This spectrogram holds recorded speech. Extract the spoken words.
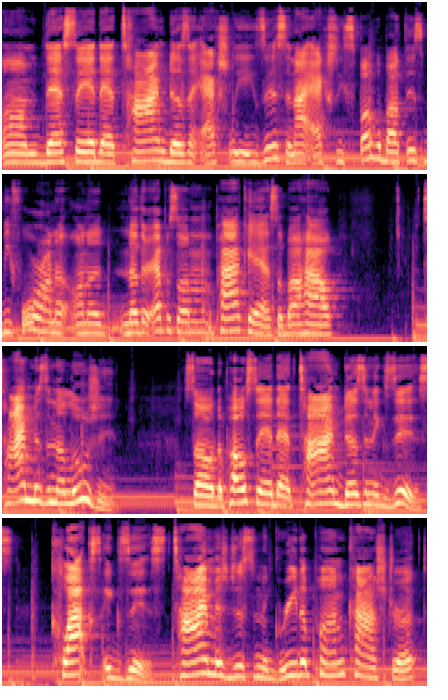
um, that said that time doesn't actually exist, and I actually spoke about this before on a, on a, another episode on the podcast about how time is an illusion. So the post said that time doesn't exist. Clocks exist. Time is just an agreed upon construct,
